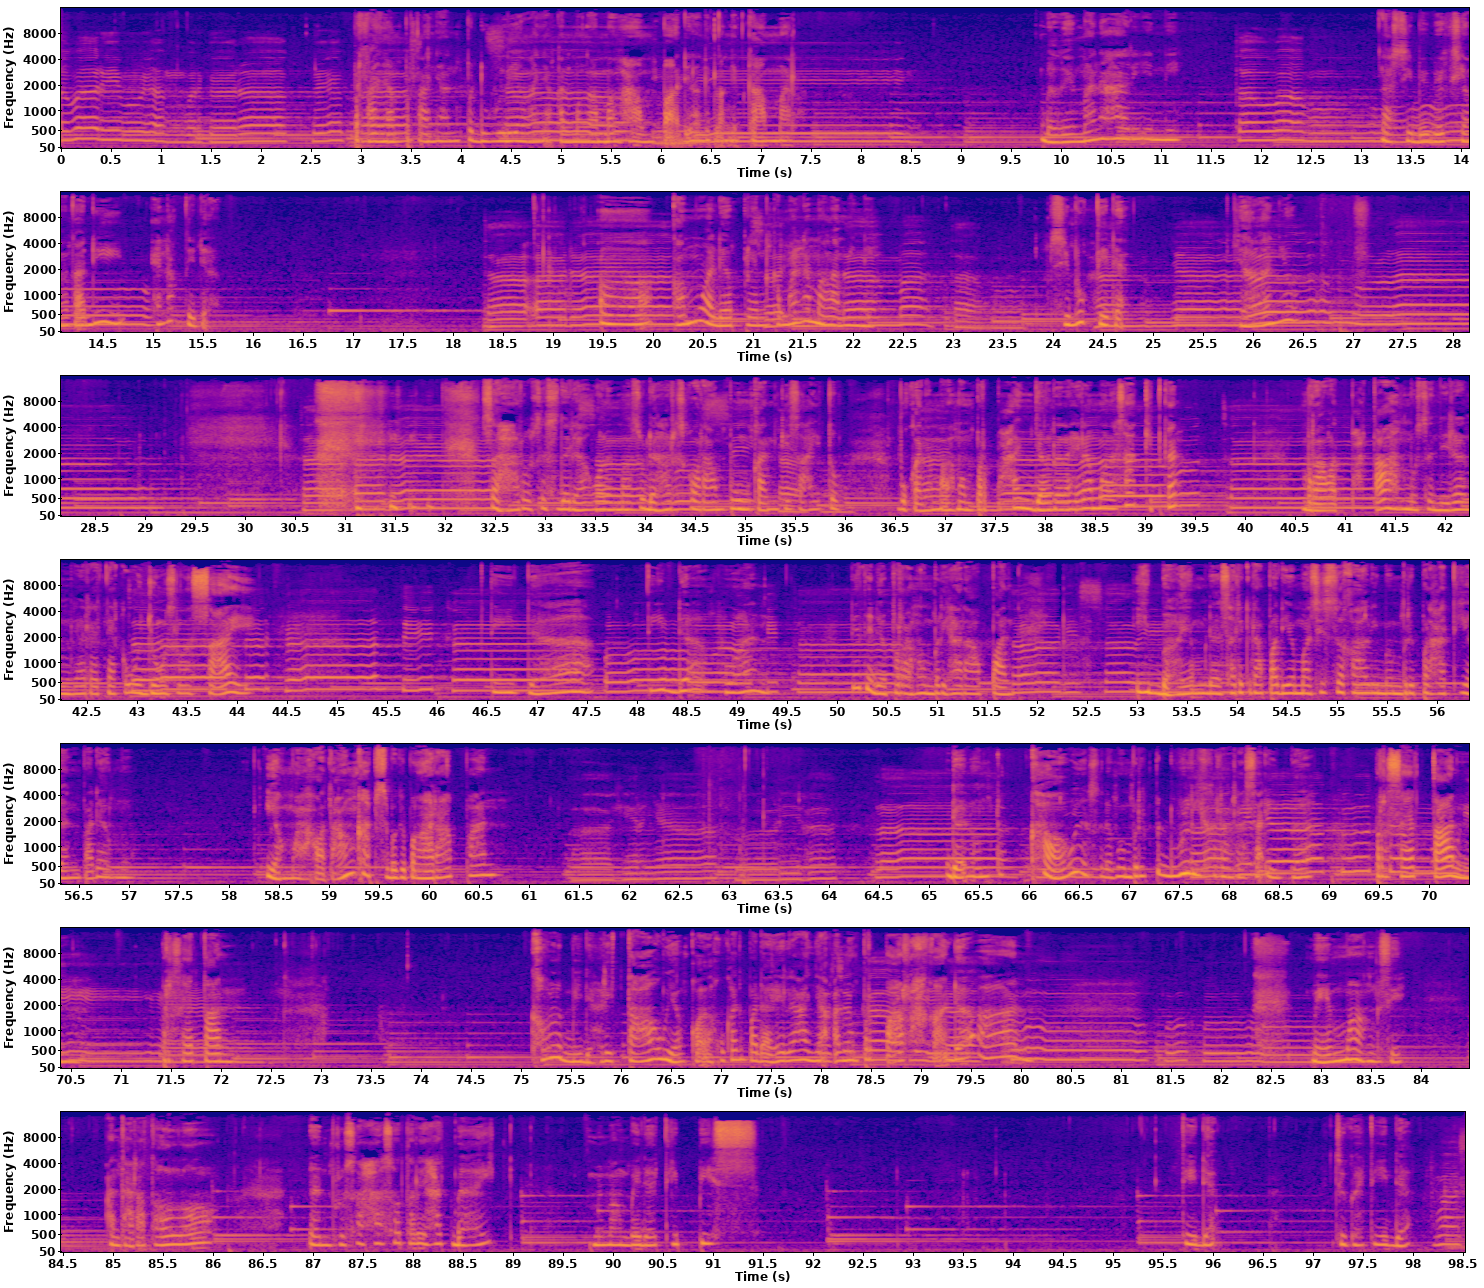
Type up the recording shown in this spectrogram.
Pertanyaan-pertanyaan peduli yang hanya akan mengambang hampa di langit-langit kamar Bagaimana hari ini? Nasi bebek siang tadi enak tidak? Eh, kamu ada plan ke mana malam ini? Sibuk tidak? Jalan yuk. Seharusnya dari awal memang sudah harus kau rampungkan kisah itu. Bukannya malah memperpanjang dan akhirnya malah sakit kan? Merawat patahmu sendiri dan menyeretnya ke ujung selesai. Tidak, tidak Juan. Dia tidak pernah memberi harapan. Iba yang mendasari kenapa dia masih sekali memberi perhatian padamu. Yang malah kau tangkap sebagai pengharapan. Dan untuk kau yang sudah memberi peduli karena rasa iba, persetan, persetan. Kau lebih dari tahu yang kau lakukan pada akhirnya hanya akan memperparah keadaan. Memang sih, antara tolol dan berusaha so terlihat baik memang beda tipis. Tidak, juga tidak.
